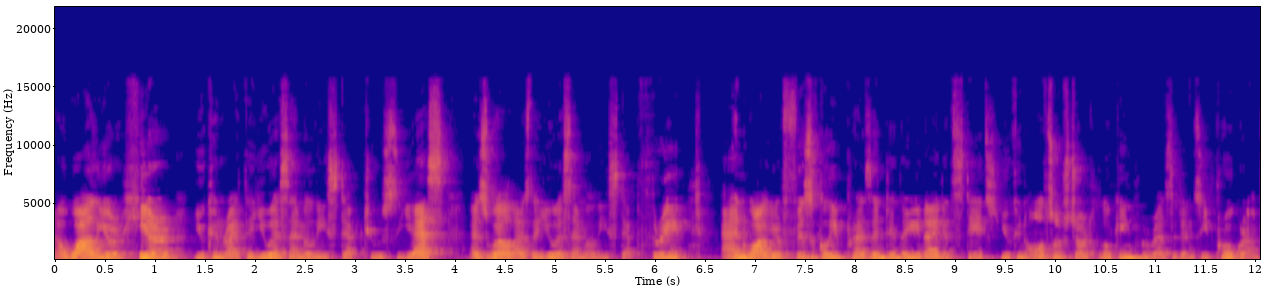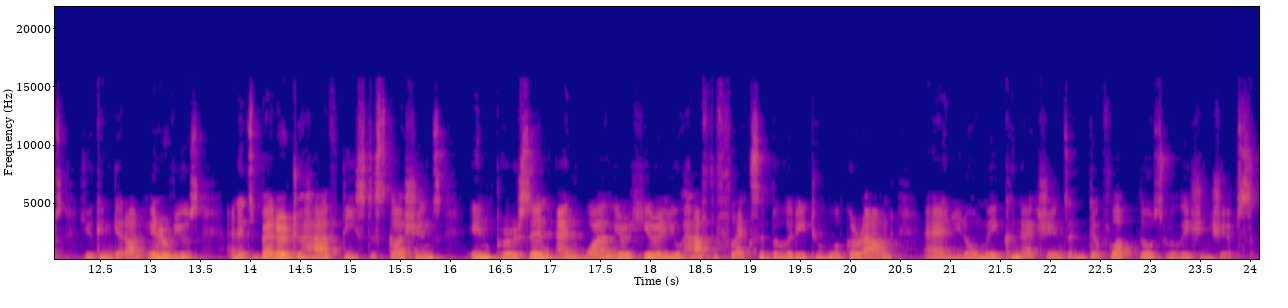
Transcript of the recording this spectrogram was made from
Now, while you're here, you can write the USMLE Step 2 CS as well as the USMLE Step 3. And while you're physically present in the United States, you can also start looking for residency programs. You can get on interviews, and it's better to have these discussions in person. And while you're here, you have the flexibility to look around and, you know, make connections and develop those relationships.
